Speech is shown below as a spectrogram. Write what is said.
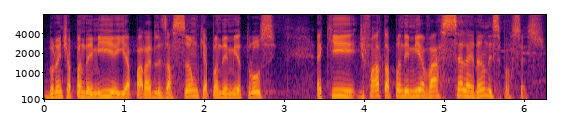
durante a pandemia e a paralisação que a pandemia trouxe é que, de fato, a pandemia vai acelerando esse processo.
